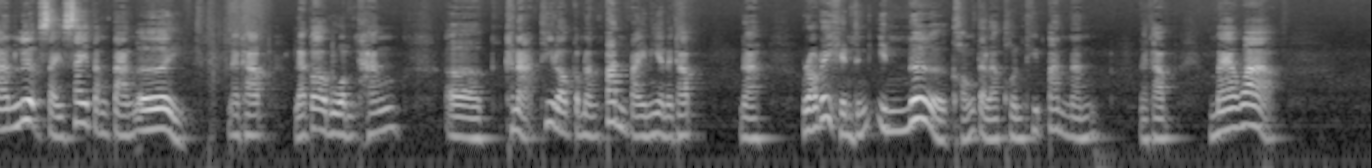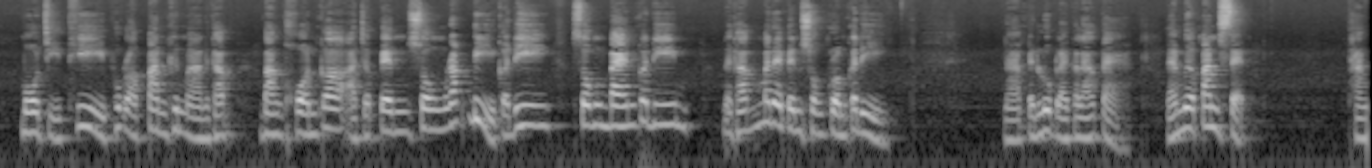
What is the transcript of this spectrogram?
การเลือกใส่ไส้ต่างๆ เอ่ยนะครับ แล้วก็รวมทั้งขณะที่เรากำลังปั้นไปเนี่ยนะครับนะเราได้เห็นถึงอินเนอร์ของแต่ละคนที่ปั้นนั้นนะครับ แม้ว่าโมจิที่พวกเราปั้นขึ้นมานะครับ บางคนก็อาจจะเป็นทรงรักบี้ก็ดี ทรงแบนก็ดีนะครับ ไม่ได้เป็นทรงกลมก็ดีนะเป็นรูปอะไรก็แล้วแต่ และเมื่อปั้นเสร็จ ทาง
